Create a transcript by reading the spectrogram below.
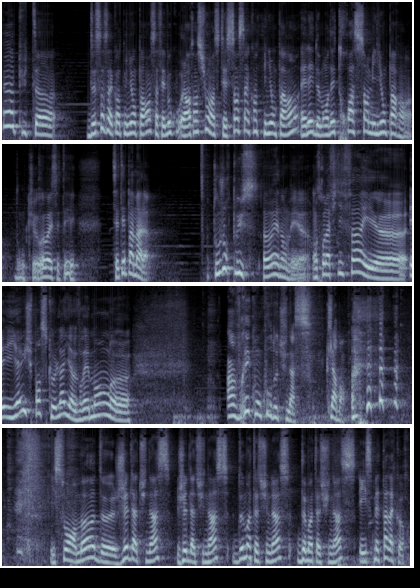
ah, putain 250 millions par an, ça fait beaucoup. Alors attention, hein, c'était 150 millions par an, elle est demandée 300 millions par an. hein. Donc euh, ouais, ouais, c'était, c'était pas mal. Toujours plus. Ah ouais, non, mais euh, entre la FIFA et, euh, et EA, je pense que là, il y a vraiment euh, un vrai concours de tunas, clairement. ils sont en mode j'ai de la tunas, j'ai de la tunas, donne-moi ta tunas, donne-moi ta tunas, et ils se mettent pas d'accord.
